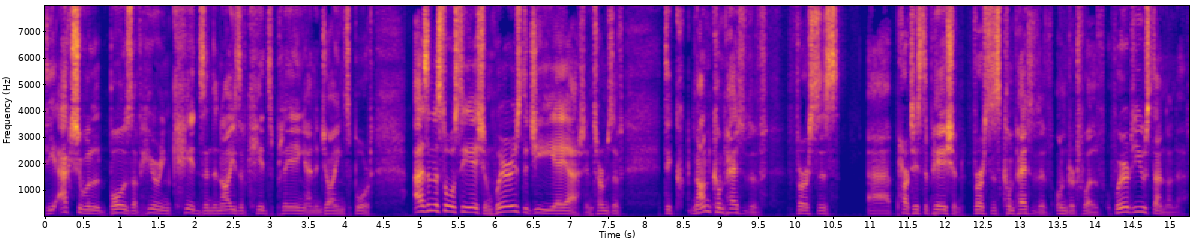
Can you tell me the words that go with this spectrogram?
the actual buzz of hearing kids and the noise of kids playing and enjoying sport. As an association, where is the GAA at in terms of the non competitive versus uh, participation versus competitive under 12? Where do you stand on that?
